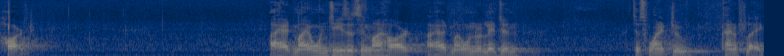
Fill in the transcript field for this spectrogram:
heart. I had my own Jesus in my heart. I had my own religion. Just wanted to kind of like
